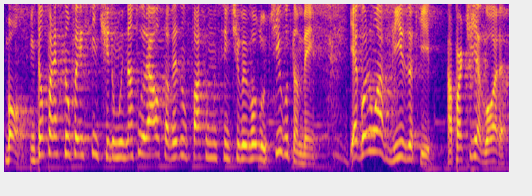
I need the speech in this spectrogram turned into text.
Bom, então parece que não faz sentido muito natural, talvez não faça muito sentido evolutivo também. E agora um aviso aqui, a partir de agora,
